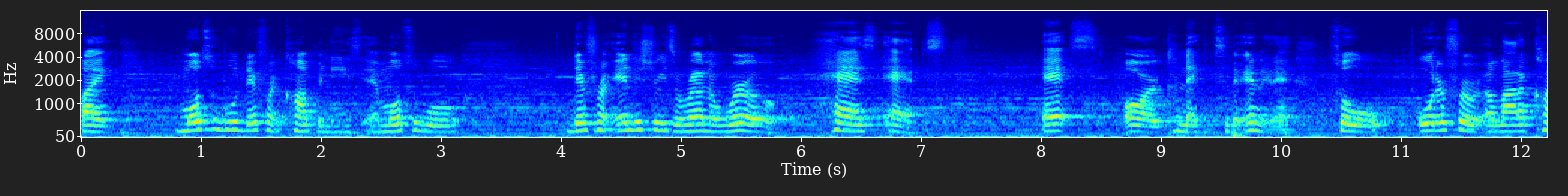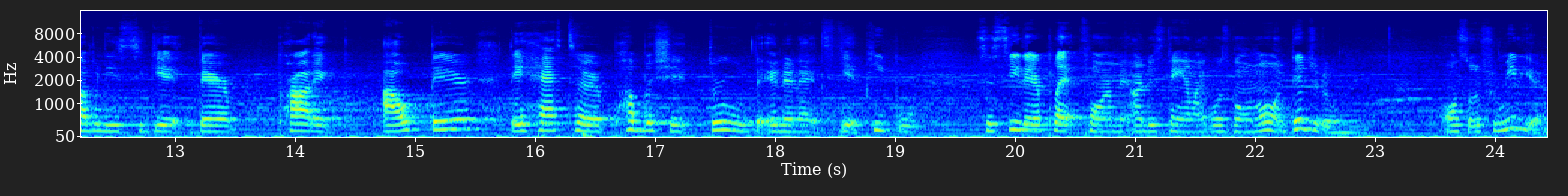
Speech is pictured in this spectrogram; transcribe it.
like multiple different companies and multiple different industries around the world has apps. Apps are connected to the internet. So, order for a lot of companies to get their product out there, they have to publish it through the internet to get people to see their platform and understand like what's going on digital on social media.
